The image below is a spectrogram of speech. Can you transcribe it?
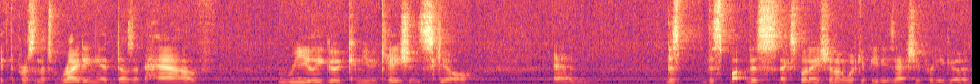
if the person that's writing it doesn't have really good communication skill. And this this this explanation on Wikipedia is actually pretty good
